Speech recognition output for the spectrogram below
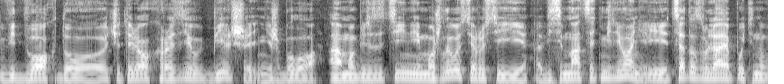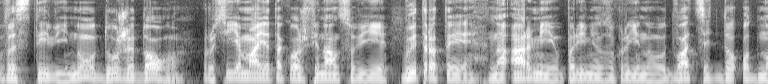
від двох до чотирьох разів більше ніж було. А мобілізаційні можливості Росії 18 мільйонів, і це дозволяє Путіну вести війну дуже довго. Росія має також фінансові витрати на армію порівняно з Україною 20 до 1.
